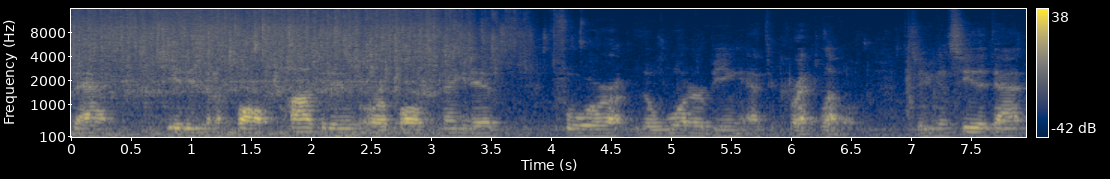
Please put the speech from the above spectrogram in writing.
that it isn't a false positive or a false negative for the water being at the correct level. So you can see that that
